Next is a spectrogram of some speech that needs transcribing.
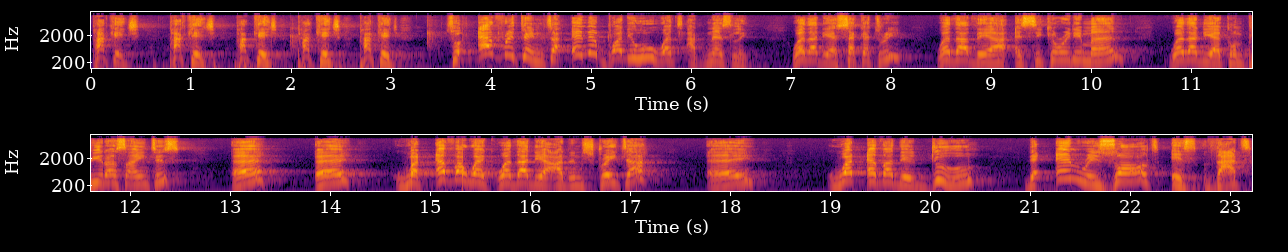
Package package package package package. So everything so anybody who works at nestle whether they are secretary whether they are a security man whether they are computer scientists eh, eh, whatever work whether they are administrator eh, whatever they do the end result is that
